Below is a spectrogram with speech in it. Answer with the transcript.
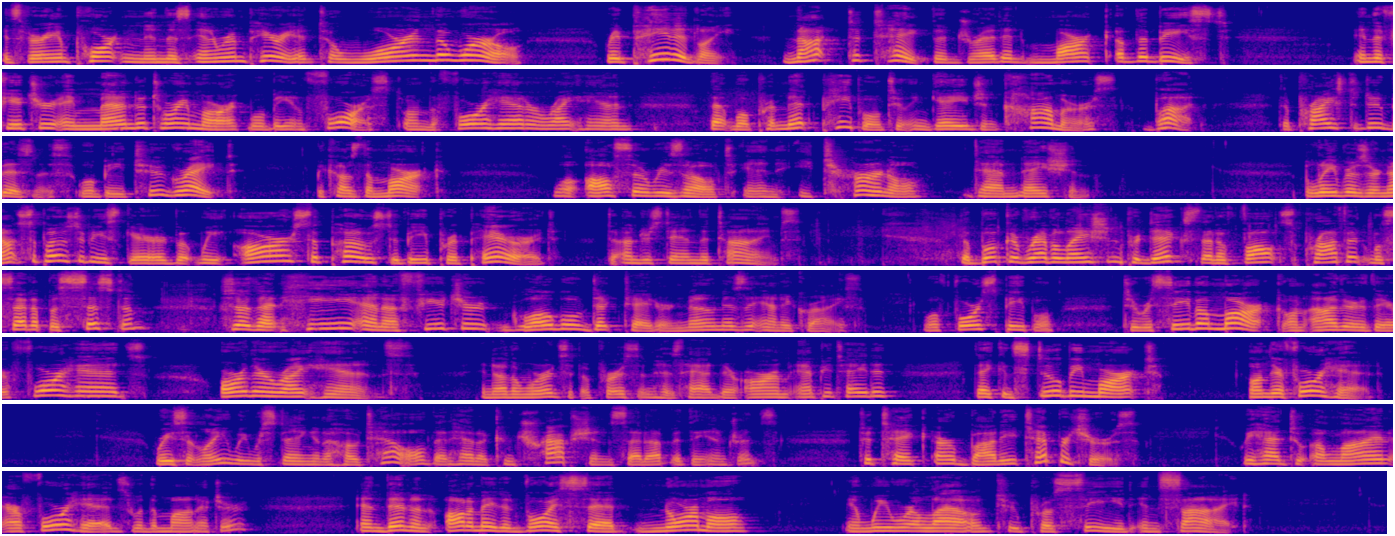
It's very important in this interim period to warn the world repeatedly not to take the dreaded mark of the beast. In the future, a mandatory mark will be enforced on the forehead or right hand that will permit people to engage in commerce, but the price to do business will be too great because the mark will also result in eternal damnation. Believers are not supposed to be scared, but we are supposed to be prepared to understand the times. The book of Revelation predicts that a false prophet will set up a system so that he and a future global dictator known as the Antichrist will force people to receive a mark on either their foreheads or their right hands. In other words, if a person has had their arm amputated, they can still be marked on their forehead. Recently, we were staying in a hotel that had a contraption set up at the entrance to take our body temperatures. We had to align our foreheads with the monitor, and then an automated voice said, normal, and we were allowed to proceed inside.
